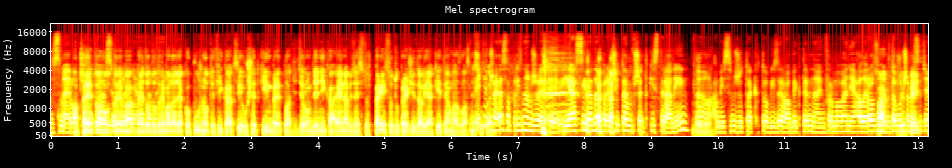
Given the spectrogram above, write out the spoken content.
Smeru. A preto, ho treba, preto to treba dať ako push notifikáciu všetkým predplatiteľom denníka N, aby sme si to pre istotu prečítali, aký je ten hlas vlastne Viete super. čo, ja sa priznám, že e, ja si rada prečítam všetky strany Dobre. a myslím, že tak to vyzerá objektívne informovanie, ale rozumiem Fakt, tomu, čo 5, myslíte.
